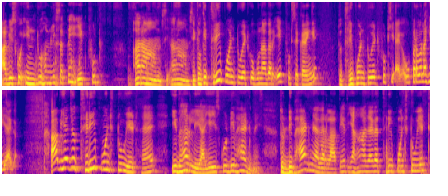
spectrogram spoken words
अब इसको इंटू हम लिख सकते हैं एक फुट आराम से आराम से, क्योंकि थ्री पॉइंट टू एट को गुना अगर एक फुट से करेंगे तो three point two eight foot ही आएगा, ऊपर वाला ही आएगा। अब ये जो थ्री पॉइंट टू एट है, इधर ले आइए इसको डिवाइड में। तो डिवाइड में अगर लाते हैं तो यहाँ आ जाएगा थ्री पॉइंट टू एट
